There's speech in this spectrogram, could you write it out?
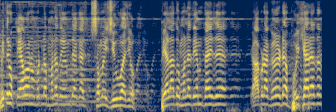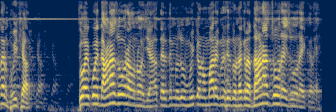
મિત્રો કહેવાનો મતલબ મને તો એમ થાય કે સમય જીવવા જો પહેલાં તો મને તો એમ થાય છે કે આપણા ગઢા ભૂખ્યા રહેતા હતા ને ભૂખ્યા. તો એ કોઈ દાણા જોવરાવ ન જાય. અત્યારે તમને જો મૂક્યાનો માર્ગ નથી તો નકરા દાણા જ જોરાય જોરાય કરે.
